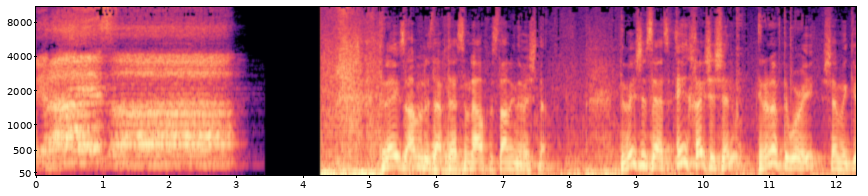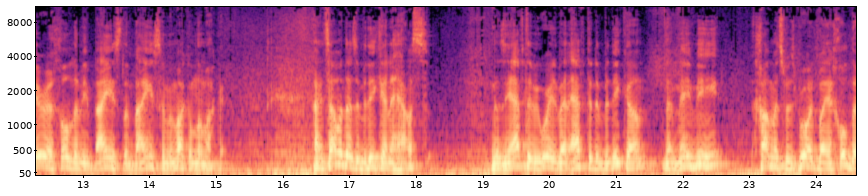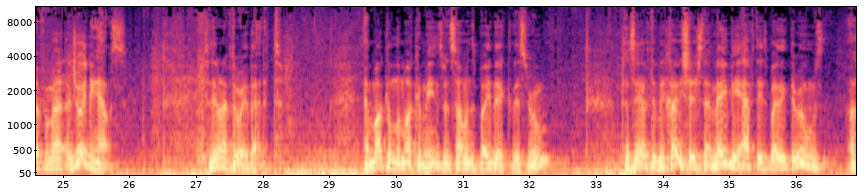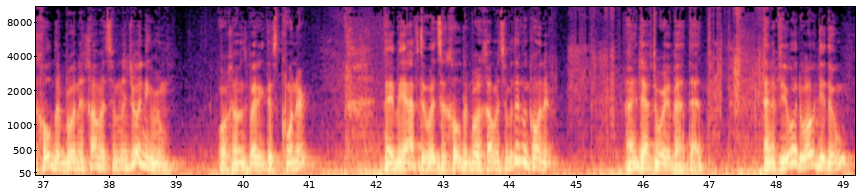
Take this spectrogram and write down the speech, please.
Today's Amud is Daf now for starting the Mishnah. The Mishnah says, "Ein chayshishin." You don't have to worry. Shemagir chol lemibayis lebayis u'mimakam lemakam. Right, someone does a bedika in a house. Does he have to be worried about after the bedika that maybe chametz was brought by a chulda from an adjoining house? So you don't have to worry about it. And makam lemakam means when someone's baidik this room, does he have to be chayshish that maybe after he's baidik the rooms, a chulda brought in chametz from an adjoining room, or chametz baidik this corner. Maybe afterwards a chulda brought chametz from a different corner. Right? You have to worry about that. And if you would, what would you do?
